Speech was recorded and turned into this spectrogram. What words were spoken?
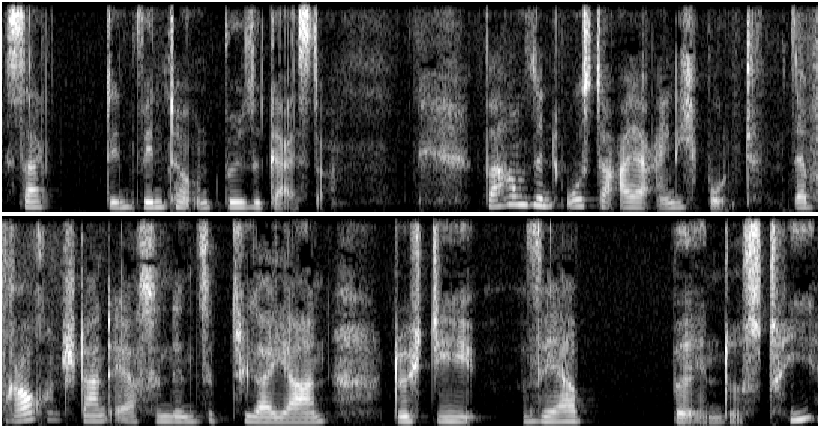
Ich sag den Winter und böse Geister. Warum sind Ostereier eigentlich bunt? Der Brauch entstand erst in den 70er Jahren durch die Werbeindustrie.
